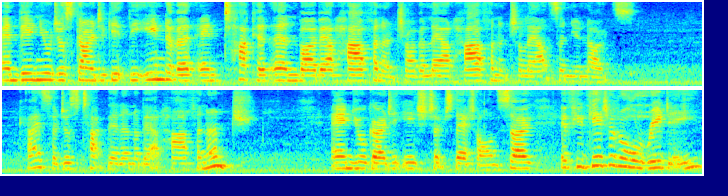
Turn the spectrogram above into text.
and then you're just going to get the end of it and tuck it in by about half an inch. I've allowed half an inch allowance in your notes. Okay, so just tuck that in about half an inch and you're going to edge stitch that on. So if you get it all ready,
